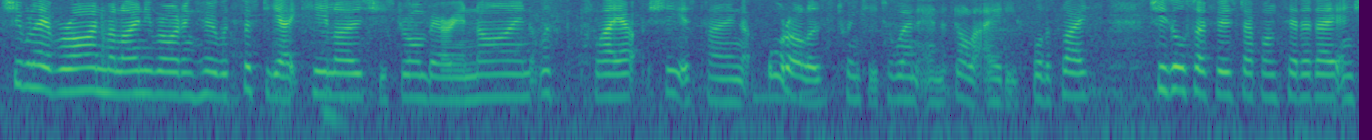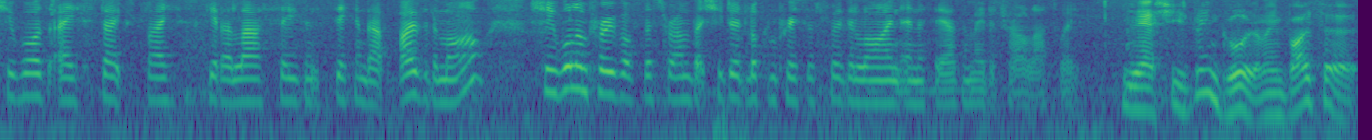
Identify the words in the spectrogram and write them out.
She will have Ryan Maloney riding her with 58 kilos. She's drawn barrier 9 with PlayUp. She is paying $4.20 to win and $1.80 for the place. She's also first up on Saturday and she was a stakes place getter last season, second up over the mile. She will improve off this run, but she did look impressive through the line in a 1000 metre trial last week. Yeah, she's been good. I mean, both her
